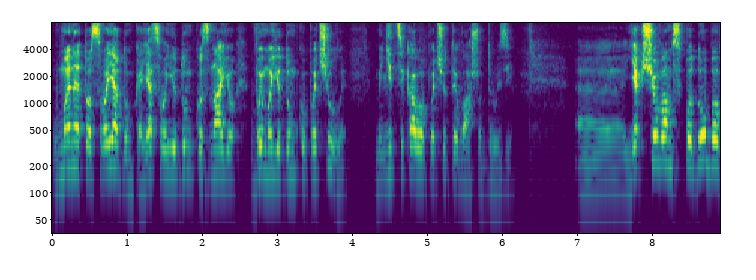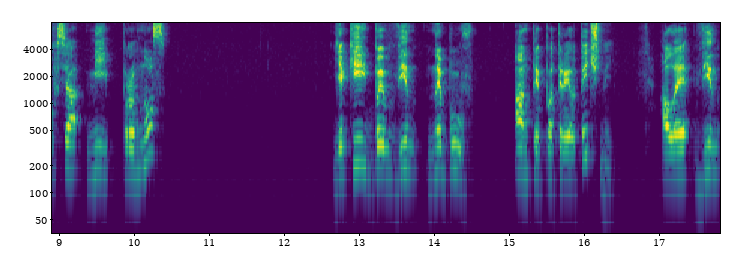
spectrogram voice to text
У мене то своя думка. Я свою думку знаю, ви мою думку почули. Мені цікаво почути вашу, друзі. Е, якщо вам сподобався мій прогноз, який би він не був антипатріотичний, але він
